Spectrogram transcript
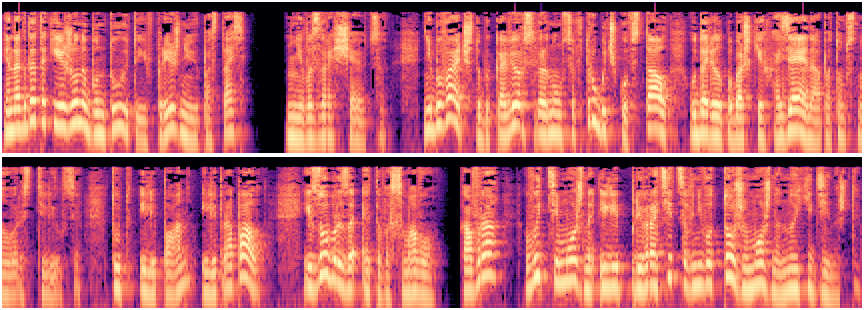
иногда такие жены бунтуют и в прежнюю ипостась не возвращаются. Не бывает, чтобы ковер свернулся в трубочку, встал, ударил по башке хозяина, а потом снова расстелился. Тут или пан, или пропал. Из образа этого самого ковра выйти можно или превратиться в него тоже можно, но единожды.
